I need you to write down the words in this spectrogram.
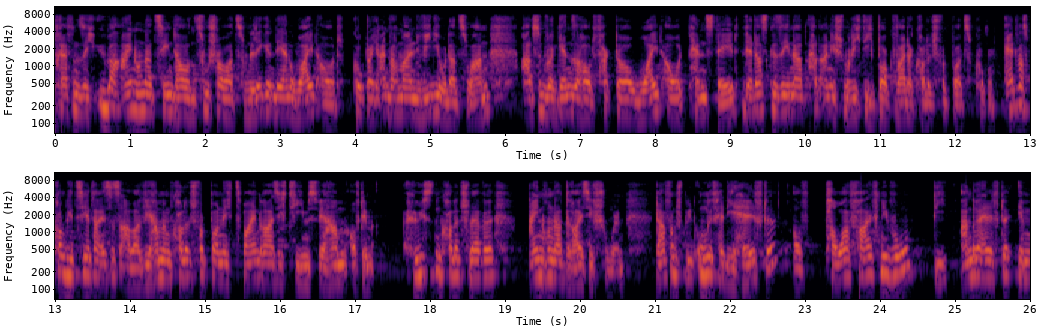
treffen sich über 110.000 Zuschauer zum legendären Whiteout. Guckt euch einfach mal ein Video dazu an. Absoluter Gänsehautfaktor, Whiteout Penn State. Wer das gesehen hat, hat eigentlich schon richtig Bock, weiter College Football zu gucken. Etwas komplizierter ist es aber. Wir haben im College Football nicht 32 Teams. Wir haben auf dem höchsten College-Level 130 Schulen. Davon spielt ungefähr die Hälfte auf Power 5 Niveau, die andere Hälfte im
